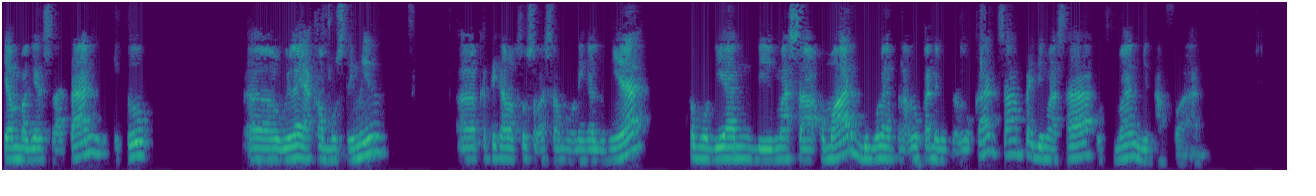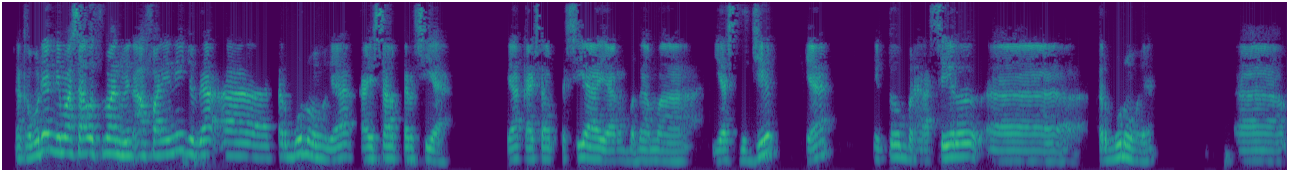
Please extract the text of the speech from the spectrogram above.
yang bagian selatan itu uh, wilayah kaum muslimin. Uh, ketika Rasulullah SAW meninggal dunia, kemudian di masa Umar dimulai penaklukan dan penaklukan sampai di masa Utsman bin Affan. Nah, kemudian di masa Utsman bin Affan ini juga uh, terbunuh ya kaisar Persia. Ya, kaisar Persia yang bernama Yazdijib ya, itu berhasil uh, terbunuh ya. Uh,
